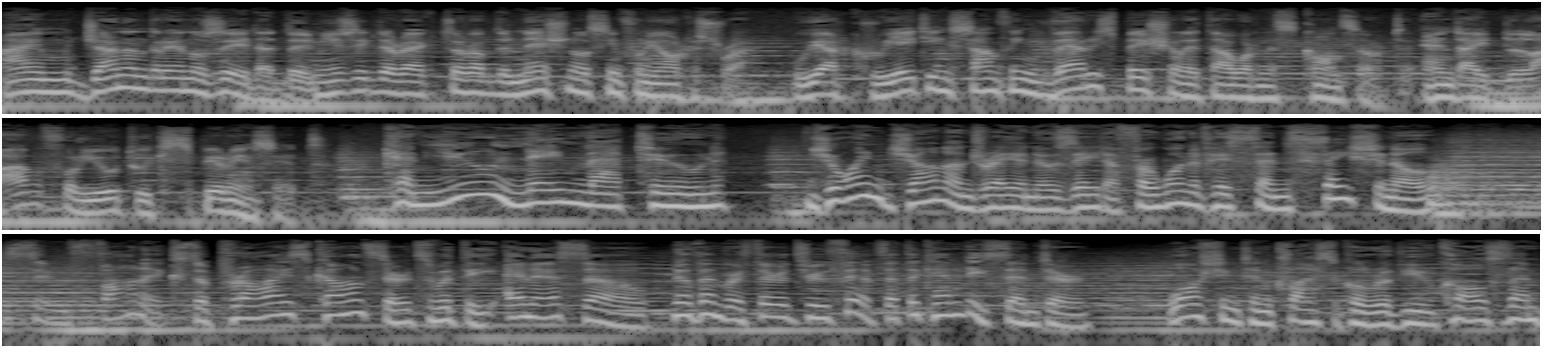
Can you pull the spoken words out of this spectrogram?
I'm Gianandrea Noseda, the music director of the National Symphony Orchestra. We are creating something very special at our next concert, and I'd love for you to experience it. Can you name that tune? Join Gianandrea Noseda for one of his sensational symphonic surprise concerts with the NSO, November 3rd through 5th at the Kennedy Center. Washington Classical Review calls them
